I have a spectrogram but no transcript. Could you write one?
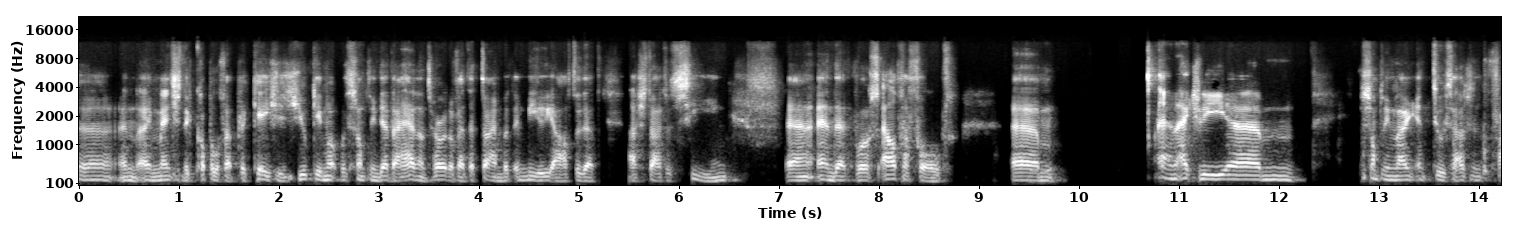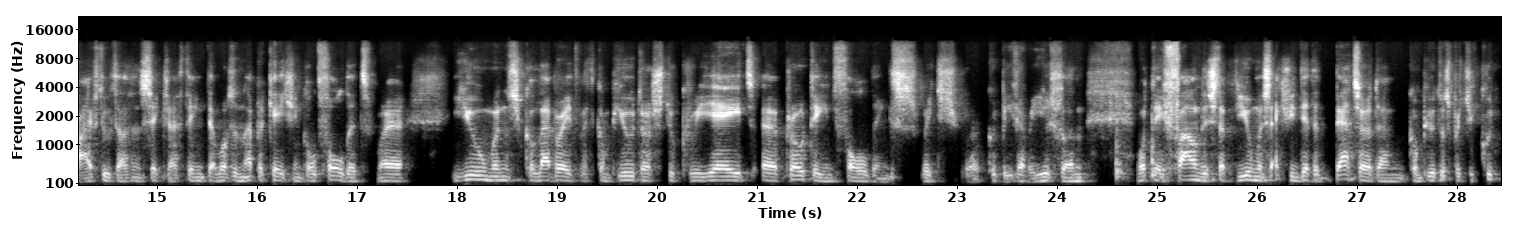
uh, and I mentioned a couple of applications, you came up with something that I hadn't heard of at the time, but immediately after that, I started seeing, uh, and that was AlphaFold. Um, and actually, um, something like in 2005 2006 i think there was an application called Foldit where humans collaborate with computers to create uh, protein foldings which uh, could be very useful. And what they found is that humans actually did it better than computers but you could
